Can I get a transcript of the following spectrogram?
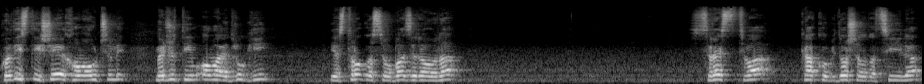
kod istih šehova učili, međutim ovaj drugi je strogo se obazirao na sredstva kako bi došao do cilja,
